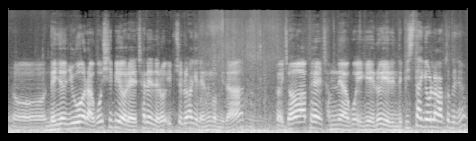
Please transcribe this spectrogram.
어, 내년 6월하고 12월에 차례대로 입주를 하게 되는 겁니다. 그저 앞에 잡내하고 이게 로엘인데 비슷하게 올라갔거든요.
